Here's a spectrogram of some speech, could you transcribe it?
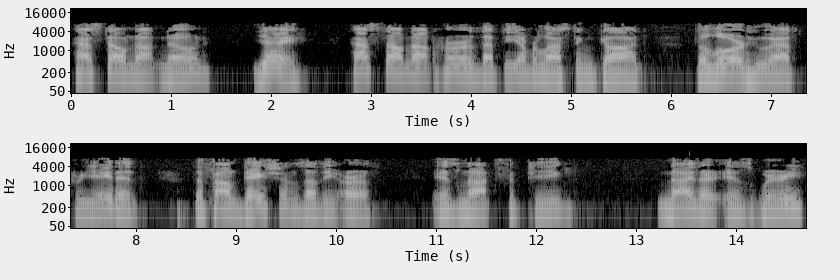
Hast thou not known? Yea, hast thou not heard that the everlasting God, the Lord who hath created the foundations of the earth, is not fatigued, neither is weary?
